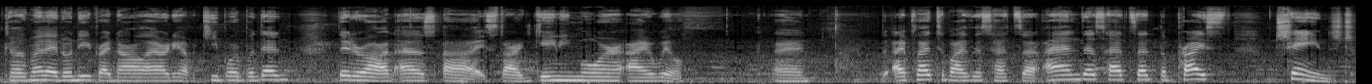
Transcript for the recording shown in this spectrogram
because money I don't need right now. I already have a keyboard, but then later on, as I start gaming more, I will. And I plan to buy this headset, and this headset, the price changed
